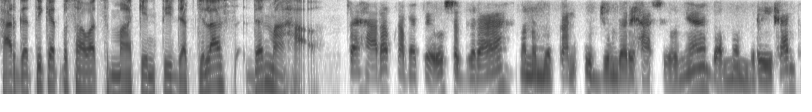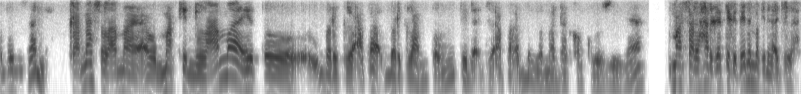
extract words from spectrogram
harga tiket pesawat semakin tidak jelas dan mahal saya harap KPPU segera menemukan ujung dari hasilnya dan memberikan keputusan. Karena selama eh, makin lama itu bergel, apa, bergelantung, tidak apa, belum ada konklusinya, masalah harga tiket ini makin tidak jelas.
